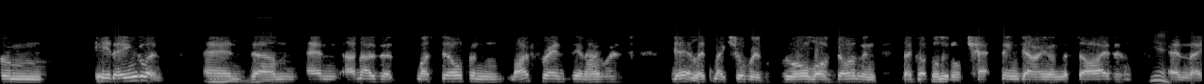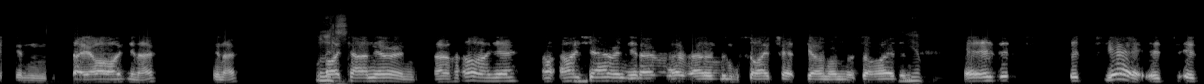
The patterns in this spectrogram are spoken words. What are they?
from here to England. And wow. um, and I know that myself and my friends, you know, was yeah, let's make sure we're, we're all logged on, and they've got the little chat thing going on the side, and Yeah. and they can say, oh, you know, you know, Well, hi Tanya, and uh, oh yeah, oh, hi Sharon, you know, other little side chats going on the side, and yep. it, it's it's yeah, it's it's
